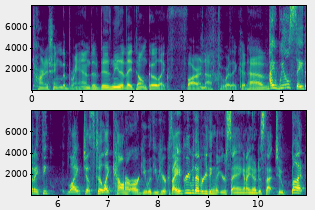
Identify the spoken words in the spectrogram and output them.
tarnishing the brand of Disney that they don't go like far enough to where they could have. I will say that I think like just to like counter argue with you here because I agree with everything that you're saying and I noticed that too, but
